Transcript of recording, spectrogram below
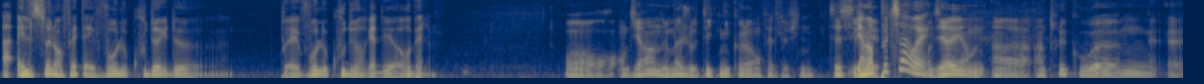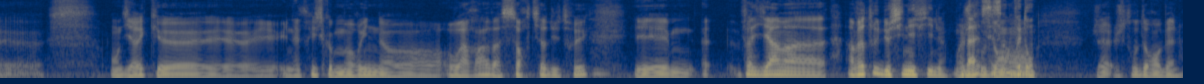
À elle seule en fait, elle vaut le coup d'œil de, elle vaut le coup de regarder euh, Rebelle. On, on dirait un hommage au Technicolor, en fait, le film. Tu sais, Il y a un peu de ça, ouais. On dirait un, un- un truc où euh, euh, on dirait que euh, une actrice comme Maureen O'Hara va sortir du truc. Et enfin, il y a un, un vrai truc de cinéphile. Moi, Bah, je trouve c'est ça, dans, en fait, on, je, je trouve dans Rebelle.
